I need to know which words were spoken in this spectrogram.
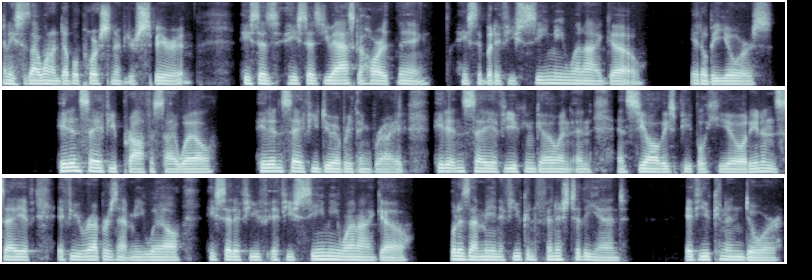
And he says, I want a double portion of your spirit. He says, he says, you ask a hard thing. He said, but if you see me when I go, it'll be yours. He didn't say if you prophesy well. He didn't say if you do everything right. He didn't say if you can go and and and see all these people healed. He didn't say if if you represent me well. He said if you if you see me when I go. What does that mean? If you can finish to the end, if you can endure,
